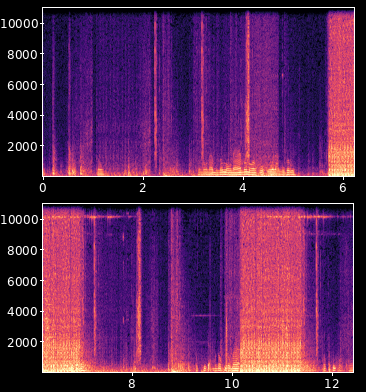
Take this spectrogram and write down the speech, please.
งลงต้องลงน้ำต้องลงน้ำต้องลง โอ้โห หลังกูก็มี ต้องพุ่งออกมาต้องพุ่งออกมา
